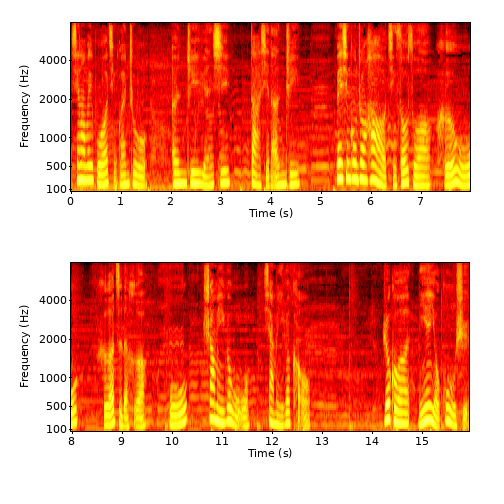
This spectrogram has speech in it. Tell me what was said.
新浪微博请关注 NG 袁熙，大写的 NG。微信公众号请搜索“何无”，盒子的“何”，无上面一个“五”，下面一个口。如果你也有故事，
